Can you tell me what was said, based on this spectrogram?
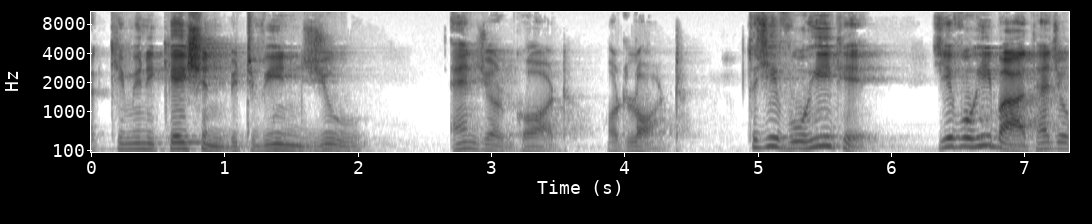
a communication between you and your God اور لاڈ تو یہ وہی تھے، یہ وہی بات ہے جو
